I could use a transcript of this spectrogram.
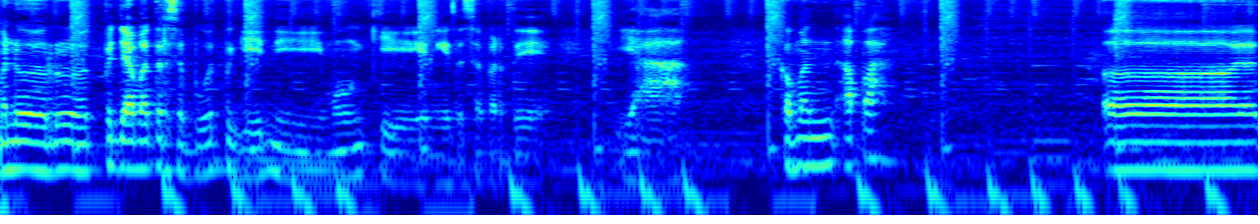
menurut pejabat tersebut begini, mungkin gitu seperti ya kemen apa eh,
